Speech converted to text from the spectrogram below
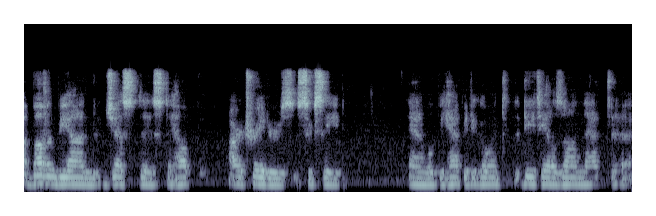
above and beyond just this to help our traders succeed. And we'll be happy to go into the details on that uh,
